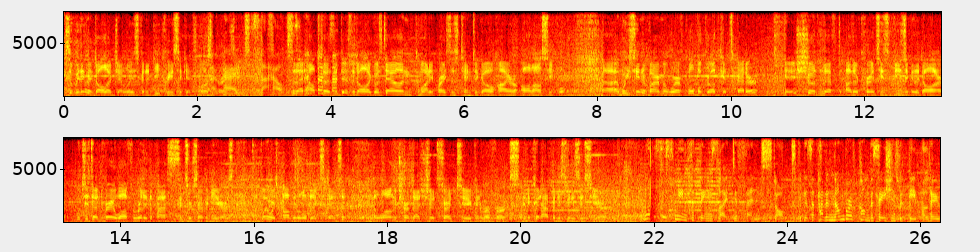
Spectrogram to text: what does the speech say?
So we think the dollar generally is going to decrease against most okay, currencies. So that helps. So that helps. as, the, as, the, dollar goes down, commodity prices tend to go higher, all else equal. Uh, and we see an environment where if global growth gets better, then it should lift other currencies vis-a-vis the dollar, which has done very well for really the past six or seven years, to the point where it's probably a little bit expensive. And long term, that should start to kind of reverse, and it could happen as soon as this year. What does this mean for things like defense stocks? Because I've had a number of conversations with people who,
